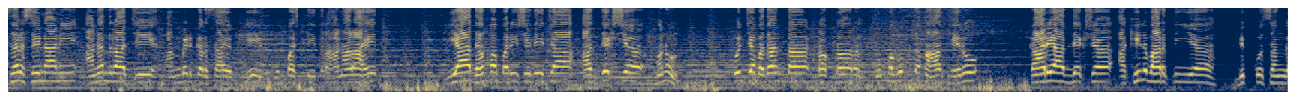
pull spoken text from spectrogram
सरसेनानी आनंदराजे आंबेडकर साहेब हे उपस्थित राहणार आहेत. या धम्म परिषदेच्या अध्यक्ष म्हणून पूज्य भदंत डॉक्टर उपगुप्त महाथेरो कार्याध्यक्ष अखिल भारतीय भिक्खू संघ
